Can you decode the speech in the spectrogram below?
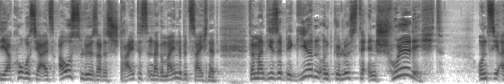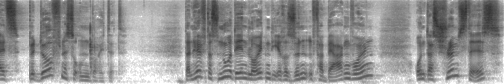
die Jakobus ja als Auslöser des Streites in der Gemeinde bezeichnet, wenn man diese Begierden und Gelüste entschuldigt und sie als Bedürfnisse umdeutet, dann hilft das nur den Leuten, die ihre Sünden verbergen wollen. Und das Schlimmste ist,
